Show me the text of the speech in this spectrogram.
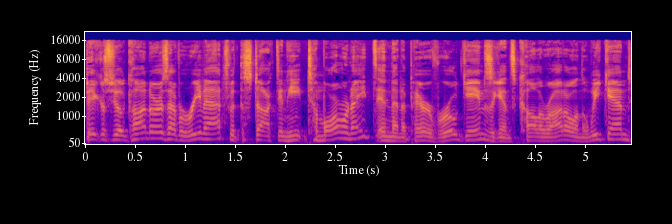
Bakersfield Condors have a rematch with the Stockton Heat tomorrow night and then a pair of road games against Colorado on the weekend.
